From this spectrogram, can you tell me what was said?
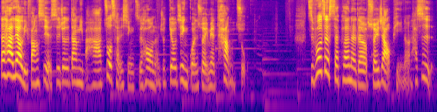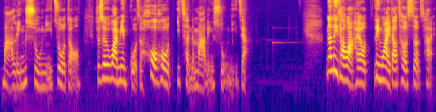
那它的料理方式也是，就是当你把它做成型之后呢，就丢进滚水里面烫煮。只不过这个 s e p l e n a 的水饺皮呢，它是马铃薯泥做的哦，就是外面裹着厚厚一层的马铃薯泥这样。那立陶宛还有另外一道特色菜，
